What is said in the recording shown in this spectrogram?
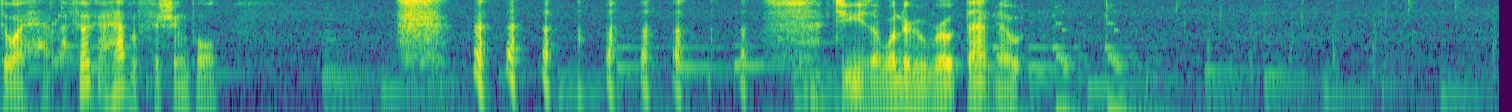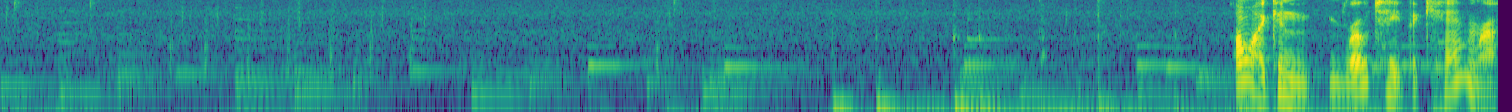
do I have... I feel like I have a fishing pole. Jeez, I wonder who wrote that note. Oh, I can rotate the camera.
